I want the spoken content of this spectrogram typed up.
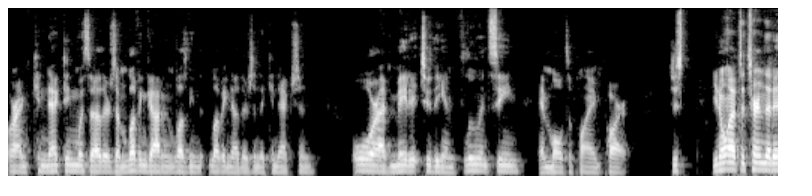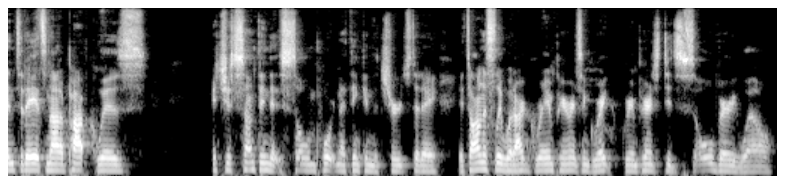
or I'm connecting with others, I'm loving God and loving loving others in the connection, or I've made it to the influencing and multiplying part. Just You don't have to turn that in today. It's not a pop quiz. It's just something that is so important, I think, in the church today. It's honestly what our grandparents and great grandparents did so very well.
